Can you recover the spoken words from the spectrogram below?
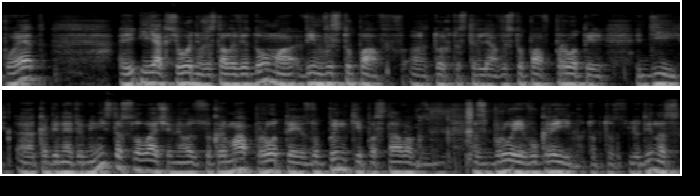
поет. І і як сьогодні вже стало відомо, він виступав, е, той, хто стріляв, виступав проти дій е, Кабінету міністрів Словаччини, зокрема проти зупинки поставок зброї в Україну. Тобто людина з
